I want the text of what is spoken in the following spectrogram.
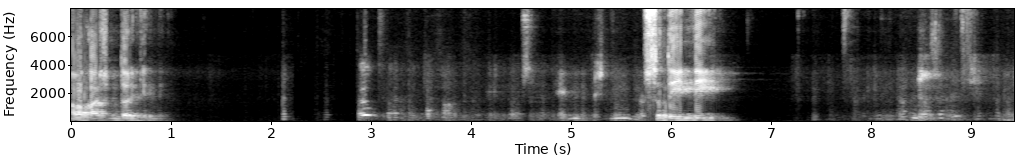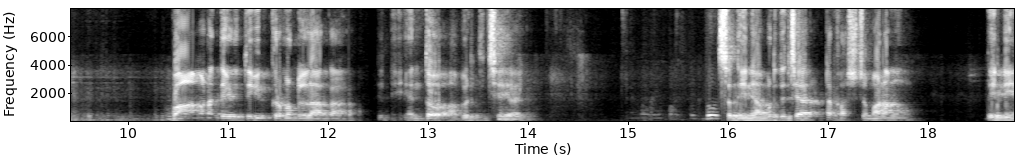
అవకాశం దొరికింది. సో దీన్ని వామన దేవుడి త్రివిక్రమంలాగా దీన్ని ఎంతో అభివృద్ధి చేయాలి. సో దీన్ని అభివృద్ధి చేయాలంటే ఫస్ట్ మనం దీన్ని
